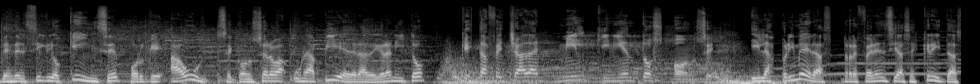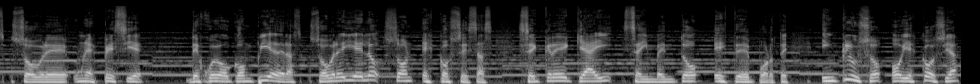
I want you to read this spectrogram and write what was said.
desde el siglo XV porque aún se conserva una piedra de granito que está fechada en 1511. Y las primeras referencias escritas sobre una especie de juego con piedras sobre hielo son escocesas. Se cree que ahí se inventó este deporte. Incluso hoy Escocia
